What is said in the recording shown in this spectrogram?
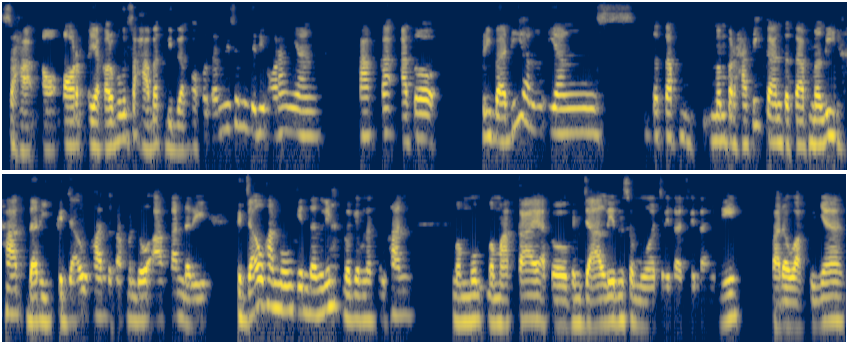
sah or ya kalaupun sahabat dibilang oh tapi bisa menjadi orang yang kakak atau pribadi yang yang tetap memperhatikan, tetap melihat dari kejauhan, tetap mendoakan dari kejauhan mungkin dan lihat bagaimana Tuhan mem memakai atau menjalin semua cerita-cerita ini pada waktunya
